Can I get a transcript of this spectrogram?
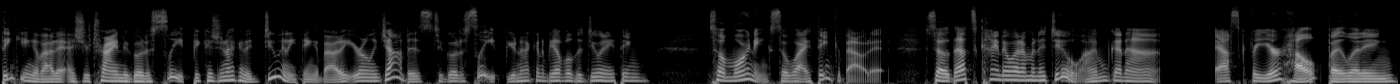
thinking about it as you're trying to go to sleep? Because you're not going to do anything about it. Your only job is to go to sleep. You're not going to be able to do anything till morning. So why think about it? So that's kind of what I'm going to do. I'm going to ask for your help by letting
